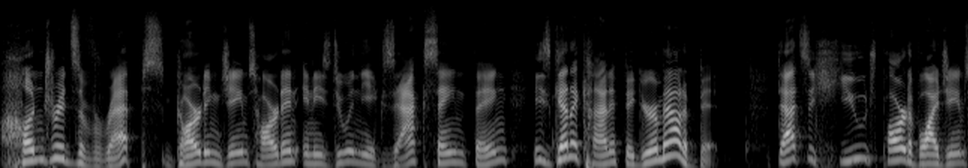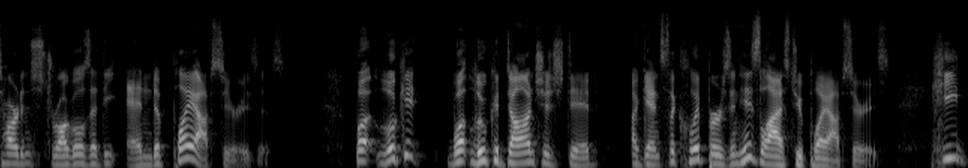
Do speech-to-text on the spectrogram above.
hundreds of reps guarding James Harden and he's doing the exact same thing, he's going to kind of figure him out a bit. That's a huge part of why James Harden struggles at the end of playoff series. But look at what Luka Doncic did against the Clippers in his last two playoff series. He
